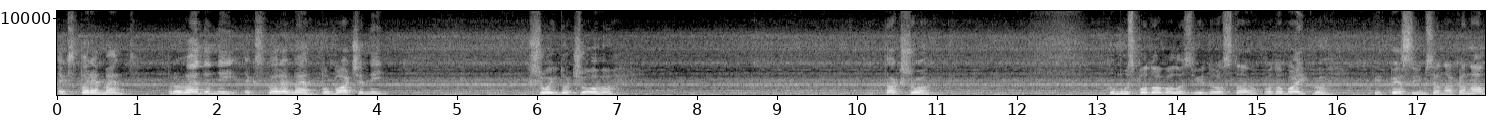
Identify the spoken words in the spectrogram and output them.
експеримент проведений, експеримент побачений, що й до чого. Так що, кому сподобалось відео, ставимо вподобайку, підписуємося на канал.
